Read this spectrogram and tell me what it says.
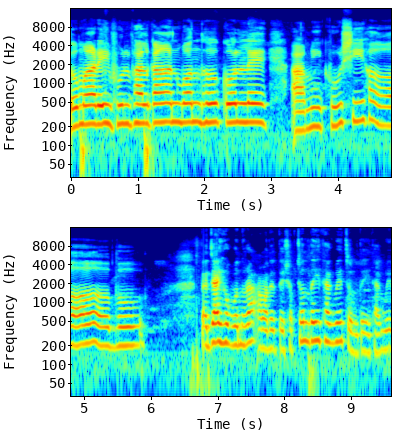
তোমার এই ভুল ভালো গান বন্ধ করলে আমি খুশি হব। তা যাই হোক বন্ধুরা আমাদের তো এসব চলতেই থাকবে চলতেই থাকবে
